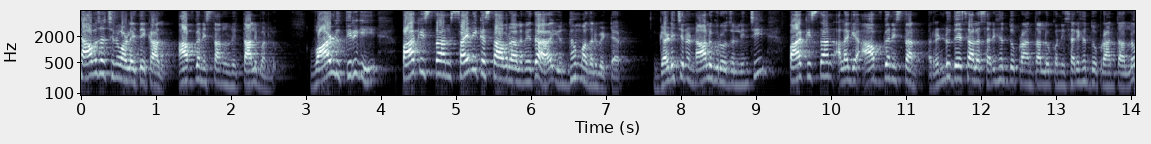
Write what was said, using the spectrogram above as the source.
చావచచ్చిన వాళ్ళైతే కాదు ఆఫ్ఘనిస్తాన్లోని తాలిబన్లు. వాళ్ళు తిరిగి పాకిస్తాన్ సైనిక స్థావరాల మీద యుద్ధం మొదలుపెట్టారు. గడిచిన నాలుగు రోజుల నుంచి పాకిస్తాన్ అలాగే ఆఫ్ఘనిస్తాన్ రెండు దేశాల సరిహద్దు ప్రాంతాల్లో కొన్ని సరిహద్దు ప్రాంతాల్లో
